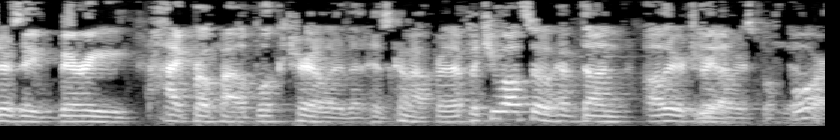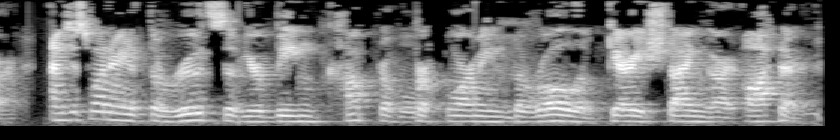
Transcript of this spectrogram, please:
there's a very high profile book trailer that has come out for that, but you also have done other trailers yeah, before. Yeah. I'm just wondering if the roots of your being comfortable performing the role of Gary Shteyngart, author.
